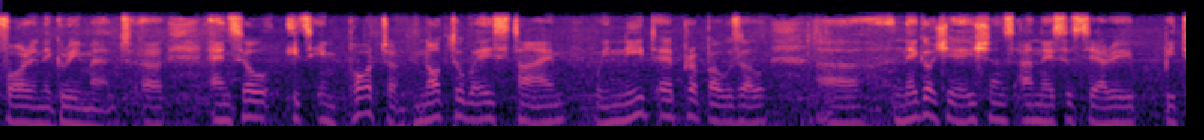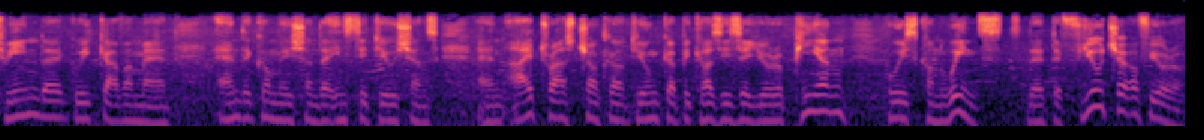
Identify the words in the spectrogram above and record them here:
for an agreement. Uh, and so it's important not to waste time. We need a proposal. Uh, negotiations are necessary between the Greek government and the Commission, the institutions. And I trust Jean-Claude Juncker because he's a European who is convinced that the future of Europe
